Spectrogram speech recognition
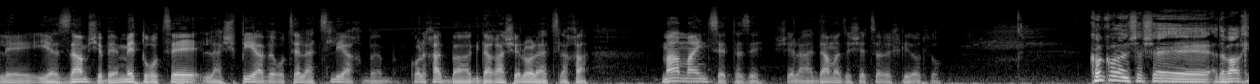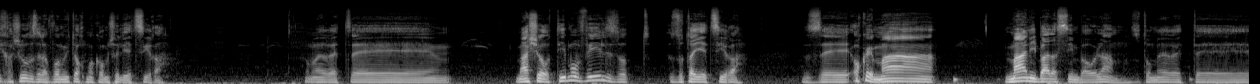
ליזם שבאמת רוצה להשפיע ורוצה להצליח, כל אחד בהגדרה שלו להצלחה? מה ה mindset הזה של האדם הזה שצריך להיות לו? קודם כל, אני חושב שהדבר הכי חשוב זה לבוא מתוך מקום של יצירה. זאת אומרת, אה, מה שאותי מוביל זאת, זאת היצירה. זה, אוקיי, מה, מה אני בא לשים בעולם? זאת אומרת, אה,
